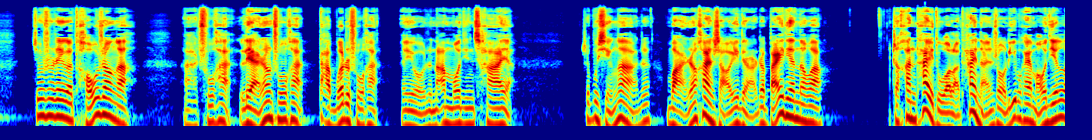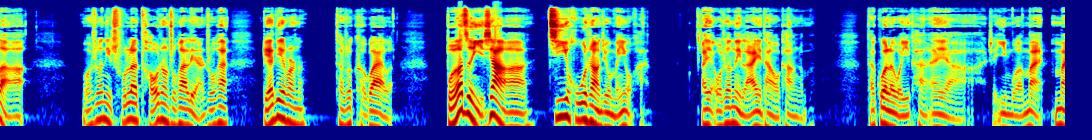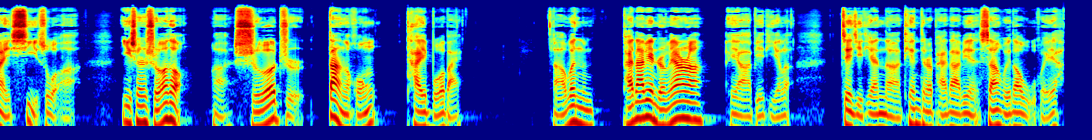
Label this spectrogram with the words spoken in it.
就是这个头上啊，啊出汗，脸上出汗，大脖子出汗，哎呦，这拿毛巾擦呀。这不行啊！这晚上汗少一点，这白天的话，这汗太多了，太难受，离不开毛巾了啊！我说你除了头上出汗、脸上出汗，别地方呢？他说可怪了，脖子以下啊，几乎上就没有汗。哎呀，我说你来一趟，我看看吧。他过来，我一看，哎呀，这一摸脉，脉细硕啊，一伸舌头啊，舌质淡红，苔薄白啊，问。排大便怎么样啊？哎呀，别提了，这几天呢，天天排大便三回到五回呀，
